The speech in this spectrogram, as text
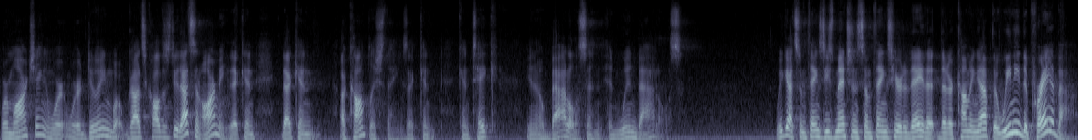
we're marching and we're, we're doing what God's called us to do, that's an army that can, that can accomplish things, that can, can take you know, battles and, and win battles. We got some things, he's mentioned some things here today that, that are coming up that we need to pray about.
